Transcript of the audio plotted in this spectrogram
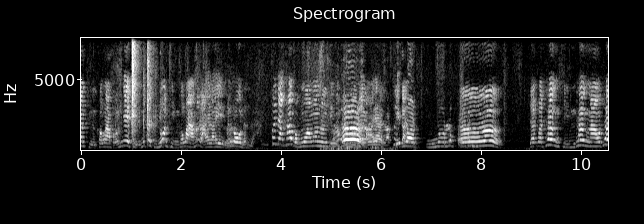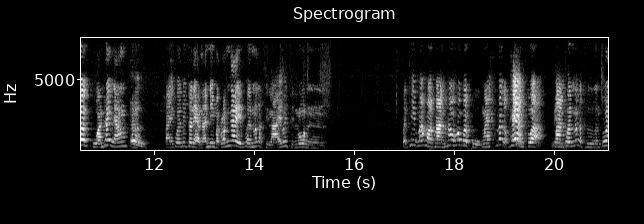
มันถือเขาว่าบักลำไยถือมันก็สิโยนทิ้งเขาว่ามันหลายอะไรมันโลนเพื่อจังเข้าบอกม่วงว่าเงินถึงเขาเอบอกอหลายหลายหลักคืเห็อนกันบอลโยนลงไปเออจากว่าเทิงถิ่นเทิงเนาเทิงกวนเทิงหยัง เออไปเพื่อที่จะแดนอันนี้บักลำไยเพิ่นมันก็สิหลายมันสิโลนปฏิมาหอดบ้านเฮาเฮาบ่ปลูกไหมมันก็แพงตัวบ้านเพิ่นมันก็ถือกันตัว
